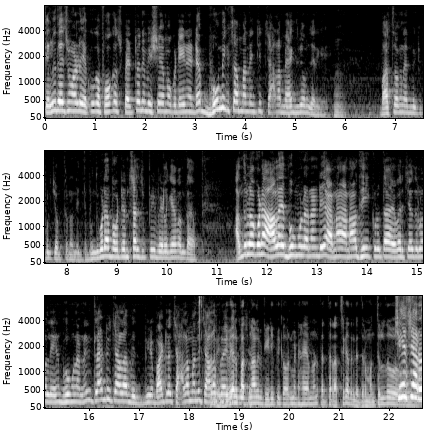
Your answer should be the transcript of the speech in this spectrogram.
తెలుగుదేశం వాళ్ళు ఎక్కువగా ఫోకస్ పెట్టని విషయం ఒకటి ఏంటంటే భూమికి సంబంధించి చాలా మ్యాక్సిమం జరిగాయి. వాస్తవంగా నేను మీకు ఇప్పుడు చెప్తున్నాను ఇంత ముందు కూడా ఒకటి రెండుసార్లు చెప్పి వీళ్ళకేమంత అందులో కూడా ఆలయ భూములు అనండి అనా అనాధీకృత ఎవరి చేతిలో లేని భూములు అనండి ఇట్లాంటివి చాలా వాటిలో చాలా మంది చాలా రెండు వేల. పద్నాలుగు టీడీపీ గవర్నమెంట్ హయాంలోనే పెద్ద రచ్చ కదండి. ఇద్దరు మంత్రులు చేశారు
